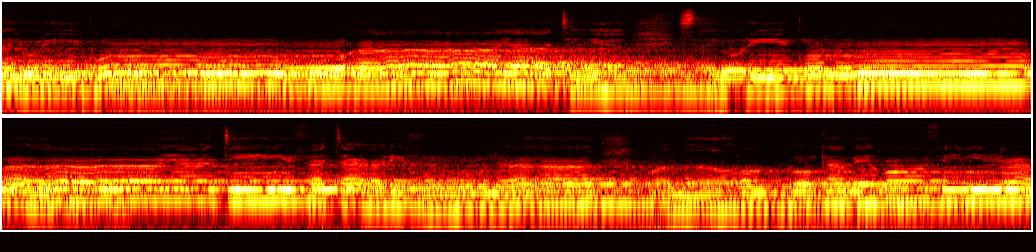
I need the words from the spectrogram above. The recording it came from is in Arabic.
سيريكم آياته سيريكم آياته فتعرفونها. وما ربك بغافل تعملون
